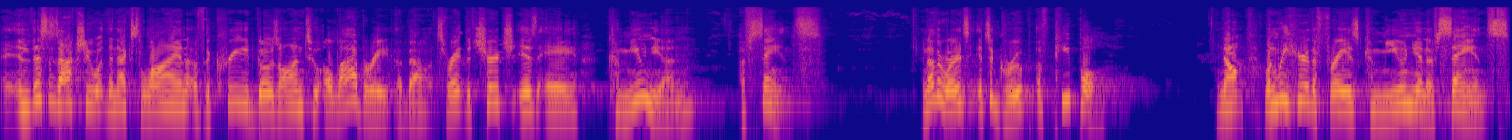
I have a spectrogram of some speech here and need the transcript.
And this is actually what the next line of the creed goes on to elaborate about, right? The church is a communion of saints. In other words, it's a group of people. Now, when we hear the phrase communion of saints,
